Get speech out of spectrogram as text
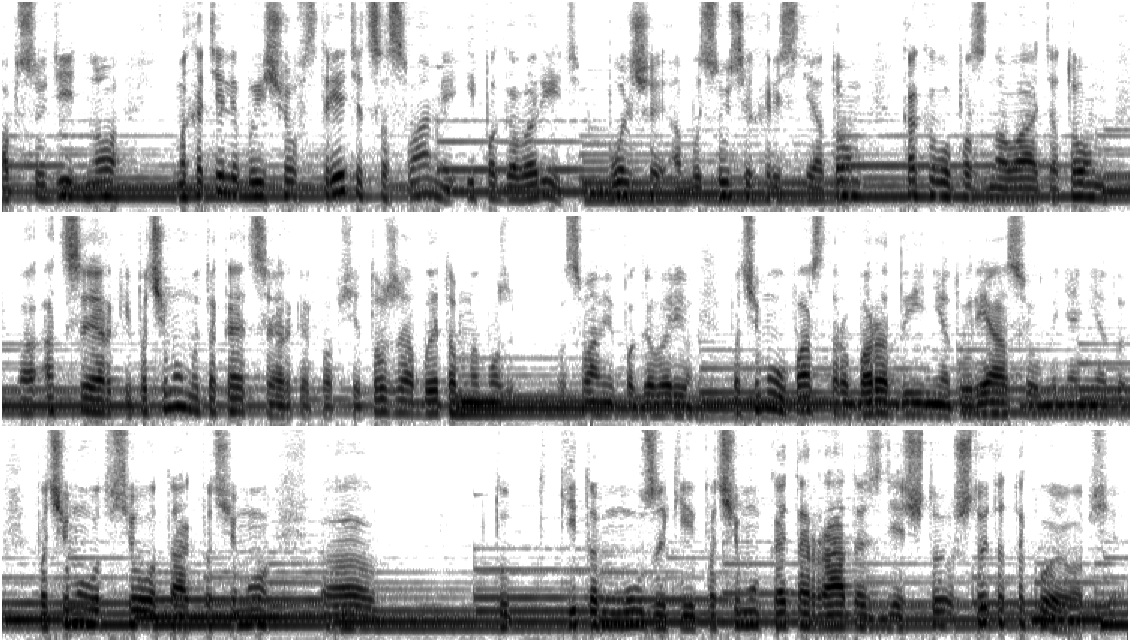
обсудить, но мы хотели бы еще встретиться с вами и поговорить больше об Иисусе Христе, о том, как его познавать, о том, э, о церкви, почему мы такая церковь вообще, тоже об этом мы можем, с вами поговорим. Почему у пастора бороды нету, рясы у меня нету? Почему вот все вот так? Почему э, тут какие-то музыки? Почему какая-то радость здесь? Что, что это такое вообще?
